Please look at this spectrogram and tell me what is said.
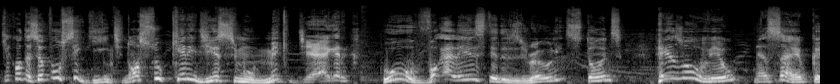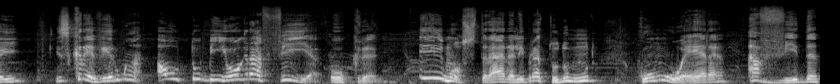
que aconteceu foi o seguinte: nosso queridíssimo Mick Jagger, o vocalista dos Rolling Stones, resolveu, nessa época aí, escrever uma autobiografia, o crânio, e mostrar ali pra todo mundo como era a vida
